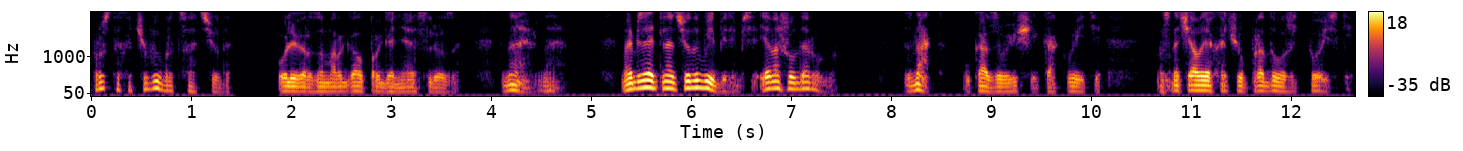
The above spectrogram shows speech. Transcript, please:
просто хочу выбраться отсюда. Оливер заморгал, прогоняя слезы. Знаю, знаю. Мы обязательно отсюда выберемся. Я нашел дорогу. Знак, указывающий, как выйти. Но сначала я хочу продолжить поиски.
